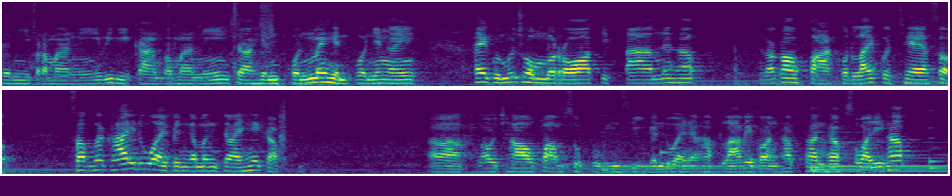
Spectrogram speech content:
จะมีประมาณนี้วิธีการประมาณนี้จะเห็นผลไม่เห็นผลยังไง ให้คุณผู้ชมรอติดตามนะครับ แล้วก็ฝากกดไลค์กดแชร์สดซับสไครต์ด้วยเป็นกำลังใจให้กับ เราชาวฟาร์มสุขปลูกอินทรีย์กันด้วยนะครับ ลาไปก่อนครับท่านครับ สวัสดีครับ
